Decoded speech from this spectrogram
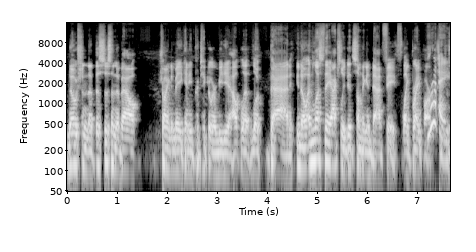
notion that this isn't about trying to make any particular media outlet look bad, you know, unless they actually did something in bad faith, like Breitbart. Right.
